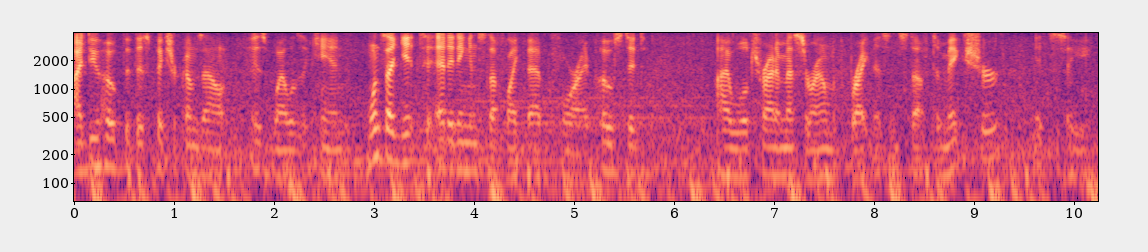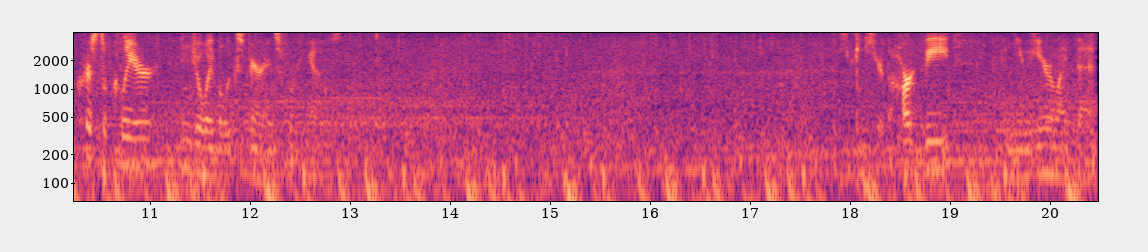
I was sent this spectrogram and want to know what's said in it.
I do hope that this picture comes out as well as it can. Once I get to editing and stuff like that before I post it, I will try to mess around with the brightness and stuff to make sure it's a crystal clear, enjoyable experience for you guys. You can hear the heartbeat, and you hear like that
